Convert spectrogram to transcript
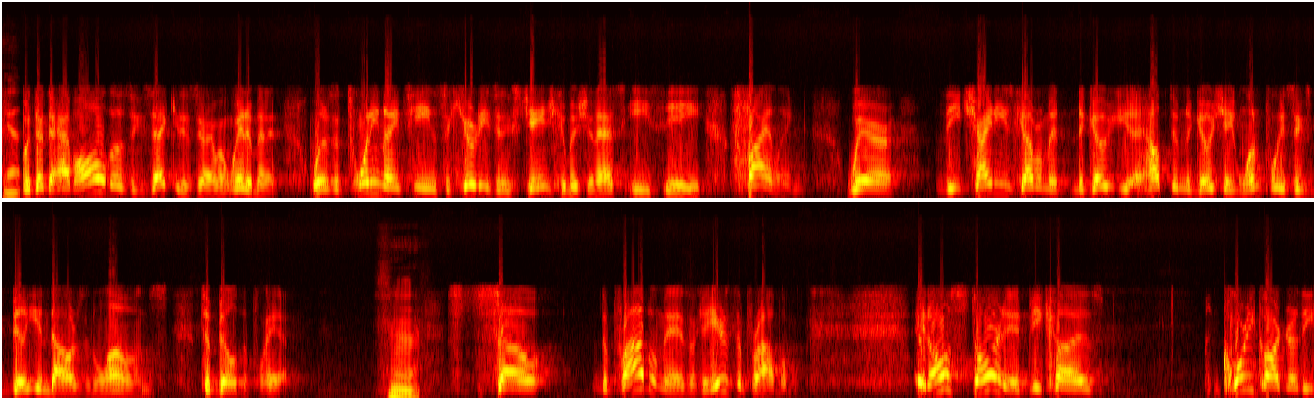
Yeah. But then to have all those executives there, I went, wait a minute. Well, there's a 2019 Securities and Exchange Commission (SEC) filing where the Chinese government nego- helped him negotiate 1.6 billion dollars in loans to build the plant. So the problem is, okay, here's the problem. It all started because Cory Gardner, the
